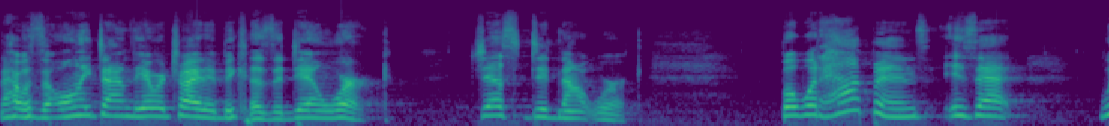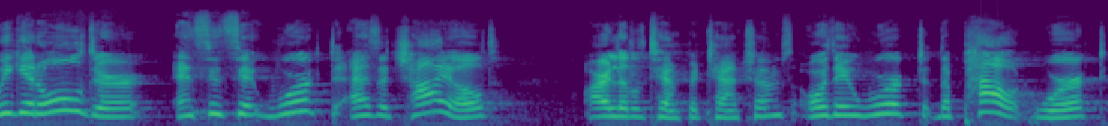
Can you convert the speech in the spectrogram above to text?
That was the only time they ever tried it because it didn't work. Just did not work. But what happens is that we get older, and since it worked as a child, our little temper tantrums, or they worked, the pout worked,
